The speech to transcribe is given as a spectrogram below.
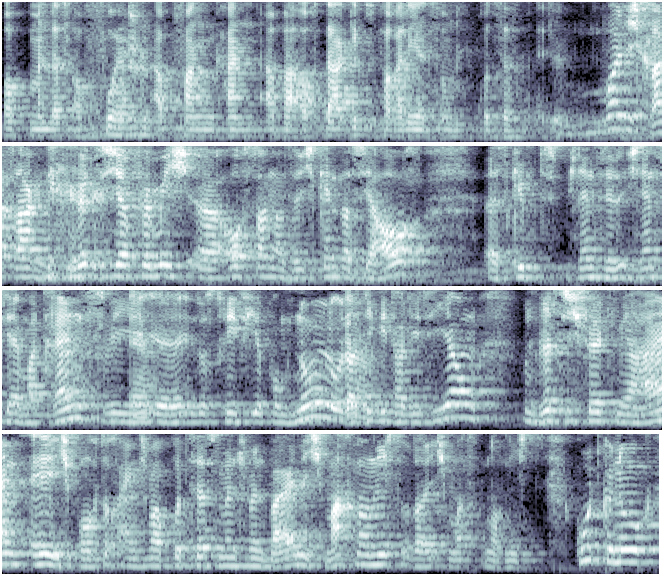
ob man das auch vorher schon abfangen kann. Aber auch da gibt es Parallelen zum Prozessmanagement. Wollte ich gerade sagen, hört sich ja für mich äh, auch sagen, also ich kenne das ja auch. Es gibt, ich nenne sie, ich nenne sie ja immer Trends wie ja. äh, Industrie 4.0 oder genau. Digitalisierung und plötzlich fällt mir ein, ey, ich brauche doch eigentlich mal Prozessmanagement, weil ich mache noch nichts oder ich mache es noch nicht gut genug.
